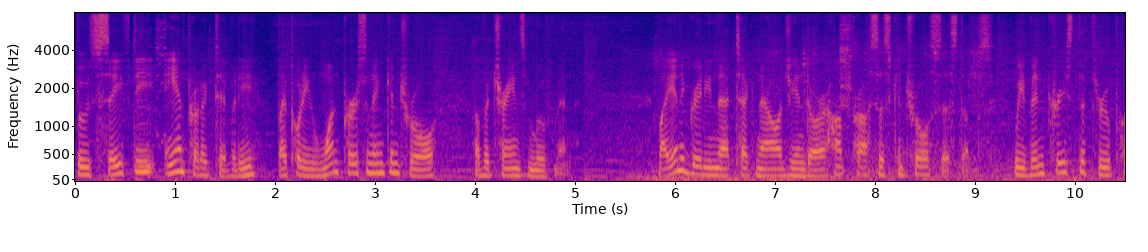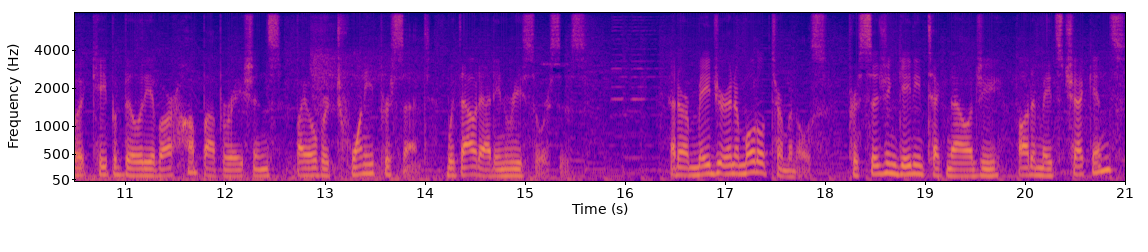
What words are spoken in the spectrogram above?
boost safety and productivity by putting one person in control of a train's movement. By integrating that technology into our hump process control systems, we've increased the throughput capability of our hump operations by over 20% without adding resources. At our major intermodal terminals, precision gating technology automates check-ins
